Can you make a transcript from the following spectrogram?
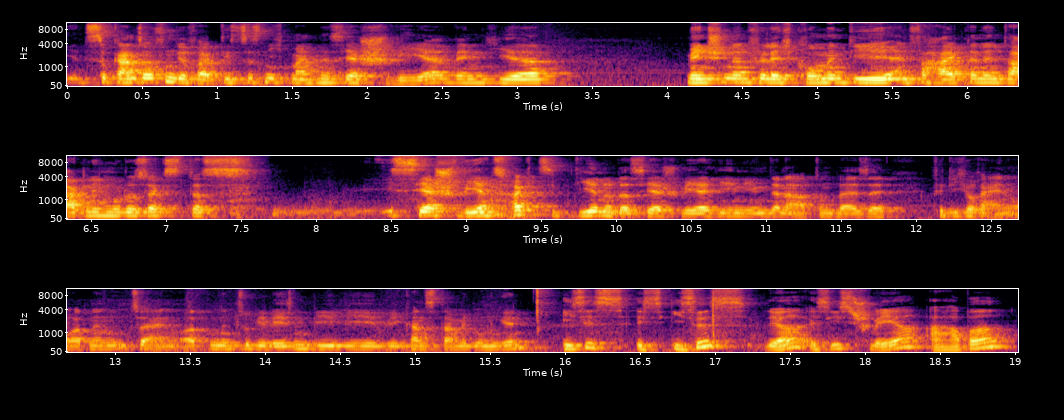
jetzt so ganz offen gefragt, ist das nicht manchmal sehr schwer, wenn hier Menschen dann vielleicht kommen, die ein Verhalten an den Tag legen, wo du sagst, das ist sehr schwer zu akzeptieren oder sehr schwer hier in irgendeiner Art und Weise für dich auch einordnen, zu einordnen zu gewesen. Wie, wie, wie kannst du damit umgehen? Ist es, es ist es, ja, es ist schwer, aber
